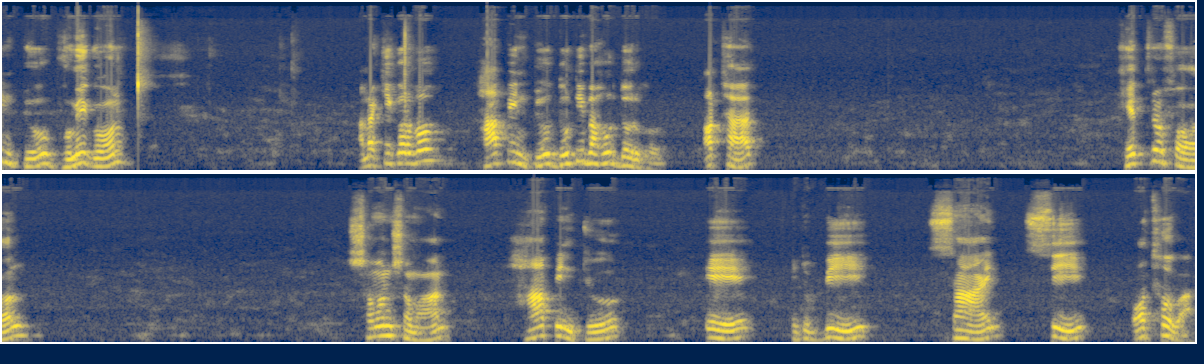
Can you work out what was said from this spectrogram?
ইন্টু ভূমিগুণ আমরা কি করব? হাফ ইন্টু দুটি বাহুর দৈর্ঘ্য। অর্থাৎ ক্ষেত্রফল সমান সমান half into A into B sine C অথবা।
